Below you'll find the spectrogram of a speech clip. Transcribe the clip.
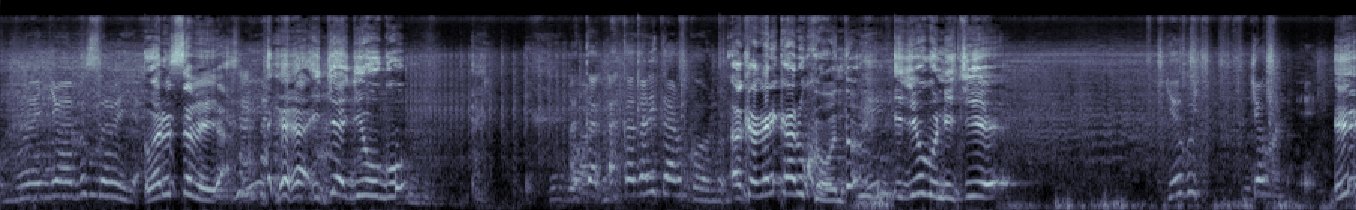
Umurenge wa dusobeya wa rusebeya. Ikihe gihugu. Aka- akagari ka rukondo. Akagari ka rukondo. Igihugu ni ikihe igihugu cyo Eh?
